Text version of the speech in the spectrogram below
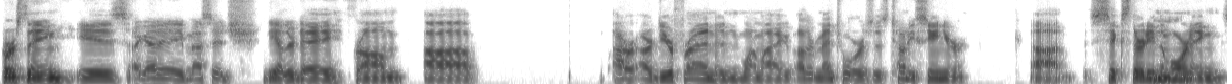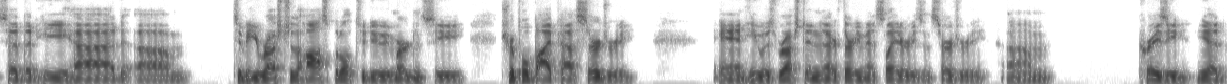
first thing is, I got a message the other day from uh, our our dear friend and one of my other mentors is Tony Senior. Uh, six thirty in the mm. morning said that he had um, to be rushed to the hospital to do emergency triple bypass surgery, and he was rushed in there. Thirty minutes later, he's in surgery. Um, crazy. He had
